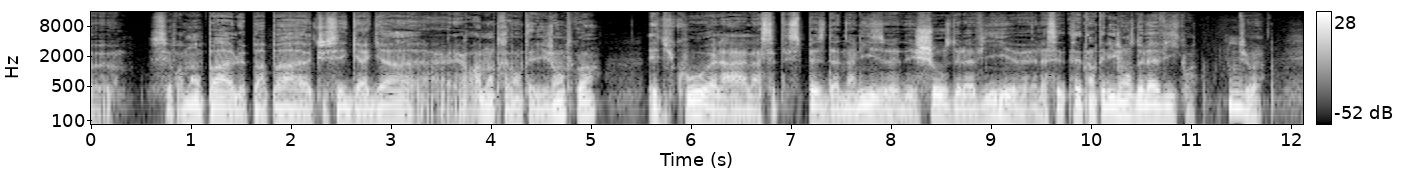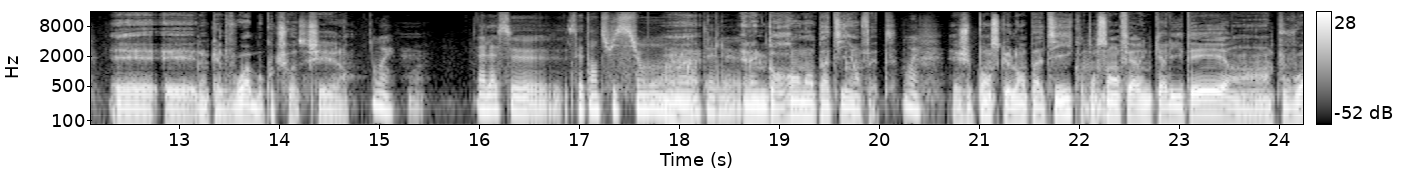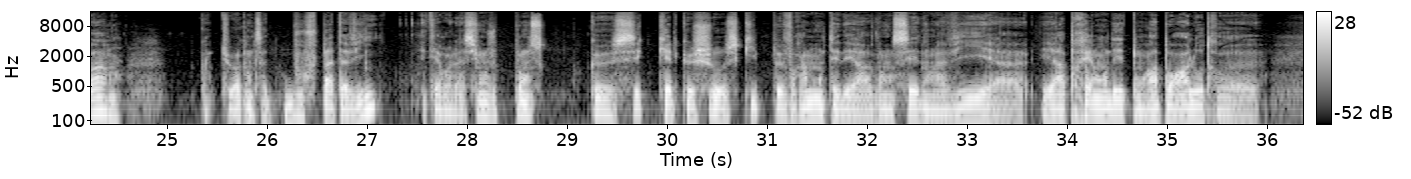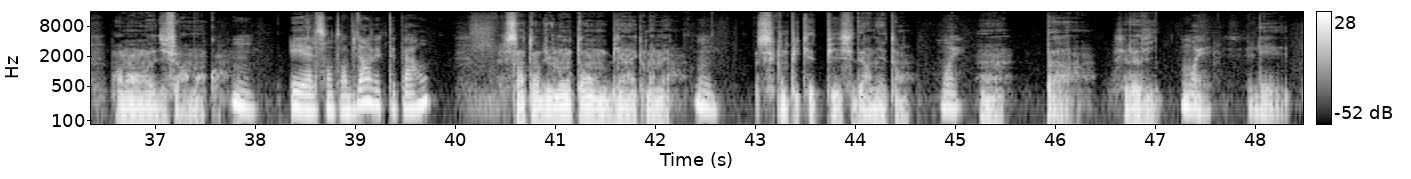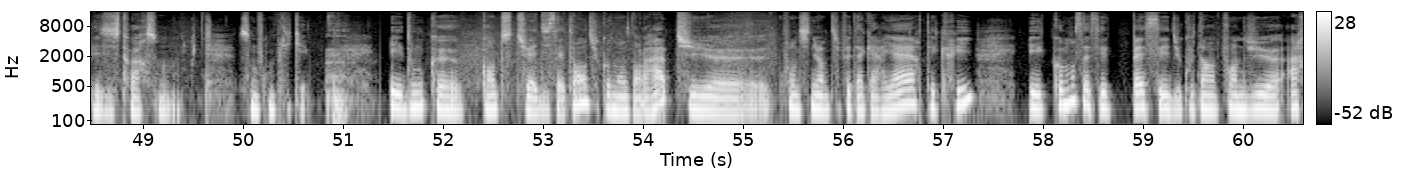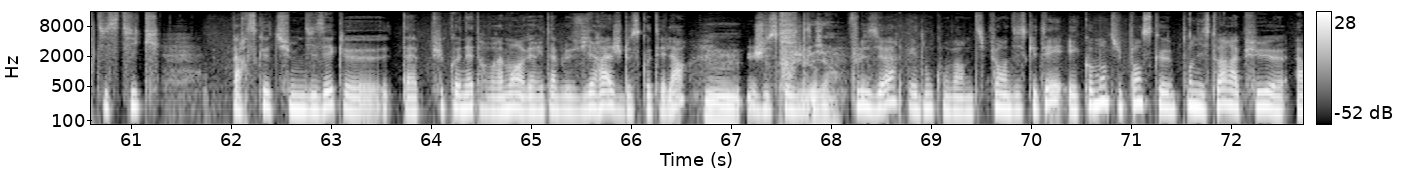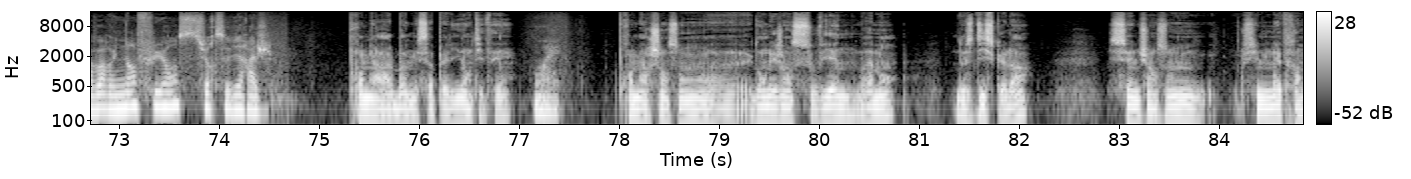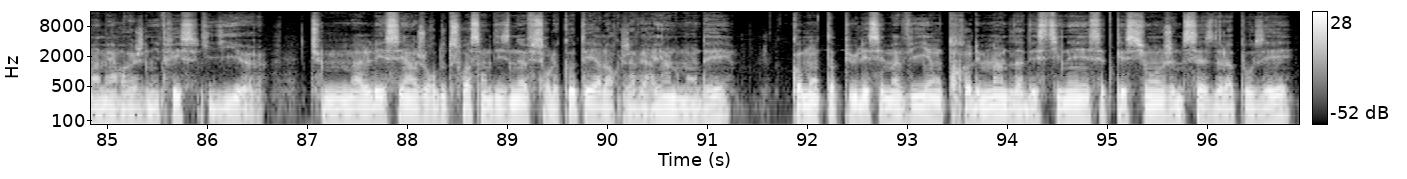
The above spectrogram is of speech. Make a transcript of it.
c'est vraiment pas le papa, tu sais, gaga. Elle est vraiment très intelligente, quoi. Et du coup, elle a, cette espèce d'analyse des choses de la vie. Elle a cette, intelligence de la vie, quoi. Hmm. Tu vois. Et, et, donc, elle voit beaucoup de choses chez les gens. ouais. Elle a cette intuition euh, quand elle. Euh, elle a une grande empathie en fait. Et je pense que l'empathie, quand on sent en faire une qualité, un, pouvoir, quand, tu vois, quand ça te bouffe pas ta vie et tes relations, je pense que c'est quelque chose qui peut vraiment t'aider à avancer dans la vie et à, appréhender ton rapport à l'autre euh, vraiment différemment. Quoi. Hmm. Et elle s'entend bien avec tes parents? Elle s'est entendue longtemps bien avec ma mère. Hmm. C'est compliqué depuis ces derniers temps. Ouais. ouais pas. C'est la vie. Ouais, les, histoires sont, sont compliquées. Et donc, euh, quand tu as 17 ans, tu commences dans le rap, tu euh, continues un petit peu ta carrière, t'écris. Et comment ça s'est passé, du coup, d'un point de vue euh, artistique? Parce que tu me disais que tu as pu connaître vraiment un véritable virage de ce côté-là, mmh. jusqu'au jour. Plusieurs. Plusieurs. Et donc, on va un petit peu en discuter. Et comment tu penses que ton histoire a pu avoir une influence sur ce virage? Premier album, il s'appelle Identité. Ouais. Première chanson euh, dont les gens se souviennent vraiment de ce disque-là. C'est une chanson, c'est une lettre à ma mère euh, génitrice qui dit euh, Tu m'as laissé un jour d'août 79 sur le côté alors que j'avais rien demandé. Comment t'as pu laisser ma vie entre les mains de la destinée? Cette question, je ne cesse de la poser.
